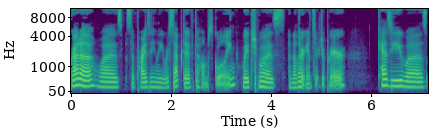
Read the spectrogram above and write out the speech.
Greta was surprisingly receptive to homeschooling, which was another answer to prayer. Kezi was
